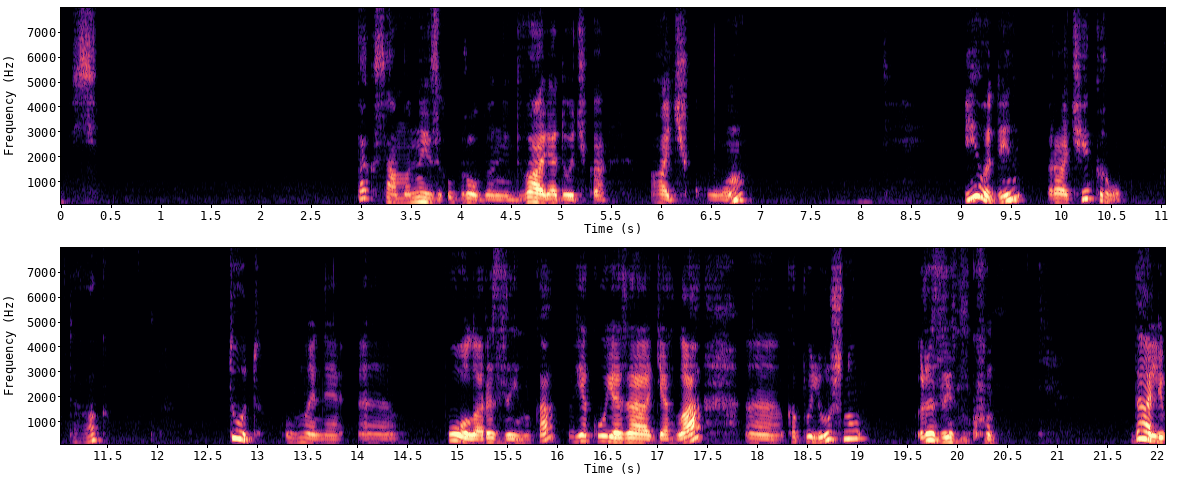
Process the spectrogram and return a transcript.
Ось. Так само низ оброблений два рядочка гачком і один рачий крок. Так. Тут у мене е, пола резинка, в яку я затягла е, капелюшну резинку. Далі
